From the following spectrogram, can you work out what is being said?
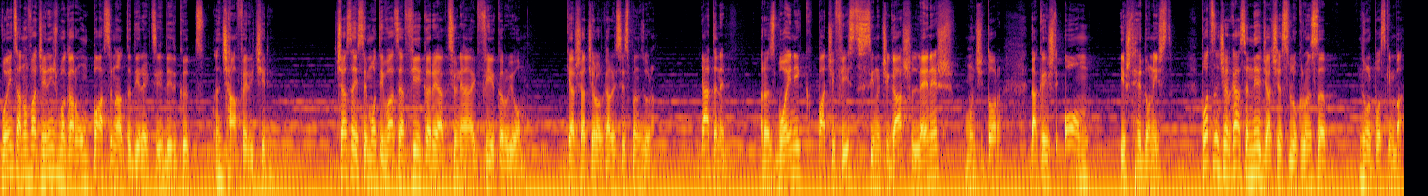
Voința nu face nici măcar un pas în altă direcție decât în cea a fericirii. Și asta este motivația fiecărei acțiuni a fiecărui om, chiar și a celor care se spânzură. Iată-ne, războinic, pacifist, sinucigaș, leneș, muncitor, dacă ești om, ești hedonist. Poți încerca să negi acest lucru, însă nu îl poți schimba.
